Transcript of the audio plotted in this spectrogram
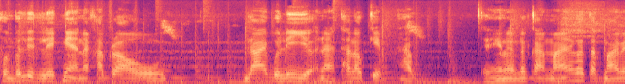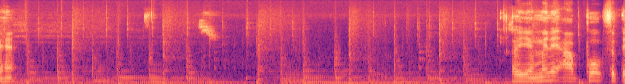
ผลผลิตเล็กเนี่ยนะครับ เราได้เบอร์รี่เยอะนะ ถ้าเราเก็บครับ แต่อย่างนี้เราต้องการไม้แล้วก็ตัดไม้ไปฮะ เรายังไม่ได้อัพพวกสเต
